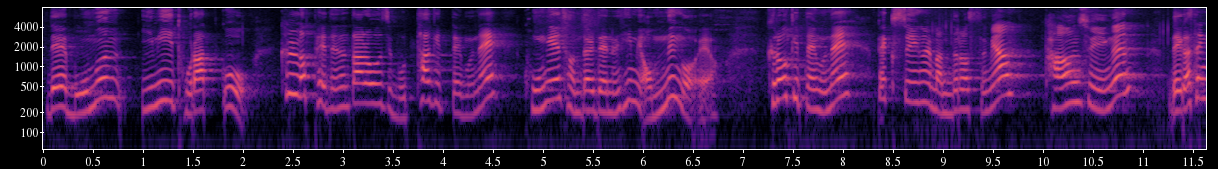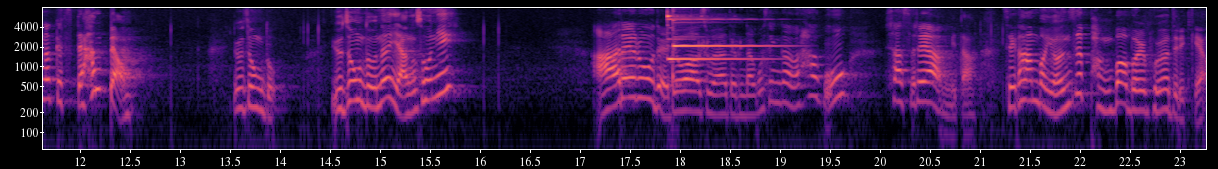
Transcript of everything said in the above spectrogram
내 몸은 이미 돌았고 클럽 헤드는 따라오지 못하기 때문에 공에 전달되는 힘이 없는 거예요. 그렇기 때문에 백스윙을 만들었으면 다운스윙은 내가 생각했을 때 한 뼘. 요 정도. 요 정도는 양손이 아래로 내려와 줘야 된다고 생각을 하고 샷을 해야 합니다. 제가 한번 연습 방법을 보여드릴게요.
